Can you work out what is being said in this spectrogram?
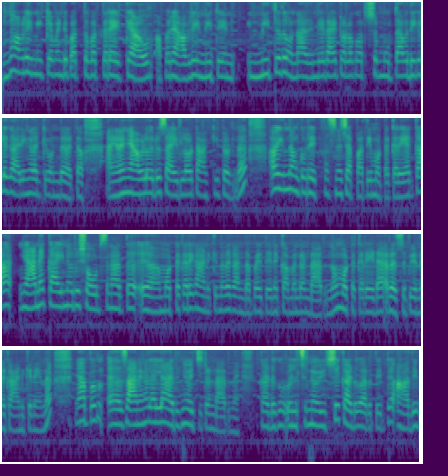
എന്നും അവളെ എണ്ണീക്കാൻ വേണ്ടി പത്ത് പത്തരയൊക്കെ ആവും. അപ്പോൾ രാവിലെ എണ്ണീറ്റ് എണ്ണീറ്റത് കൊണ്ട് അതിന്റേതായിട്ടുള്ള കുറച്ച് മൂത്താവധികൾ കാര്യങ്ങളൊക്കെ ഉണ്ട് കേട്ടോ. അങ്ങനെ ഞാൻ അവളൊരു സൈഡിലോട്ട് ആക്കിയിട്ടുണ്ട് അപ്പോൾ ഇന്ന് നമുക്ക് ബ്രേക്ക്ഫാസ്റ്റിന് ചപ്പാത്തി മുട്ടക്കറി. ഞാൻ കഴിഞ്ഞ ഒരു ഷോർട്സിനകത്ത് മുട്ടക്കറി കാണിക്കുന്നത് കണ്ടപ്പോഴത്തേന് കമന്റ് ഉണ്ടായിരുന്നു. മുട്ടക്കറിയുടെ റെസിപ്പി ഒന്ന് കാണിക്കണേന്ന്. ഞാൻ അപ്പം സാധനങ്ങളെല്ലാം അരിഞ്ഞു വെച്ചിട്ടുണ്ടായിരുന്നേ. കടുക് വെളിച്ചെണ്ണ ഒഴിച്ച് കടു വറുത്തിട്ട് ആദ്യം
